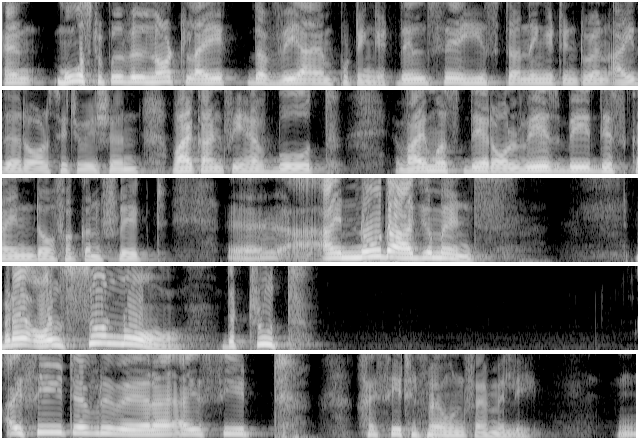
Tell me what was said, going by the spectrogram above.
and most people will not like the way I am putting it. They'll say he's turning it into an either or situation. Why can't we have both? Why must there always be this kind of a conflict? Uh, I know the arguments, but I also know the truth. I see it everywhere. I, I see it. I see it in my own family. Hmm?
